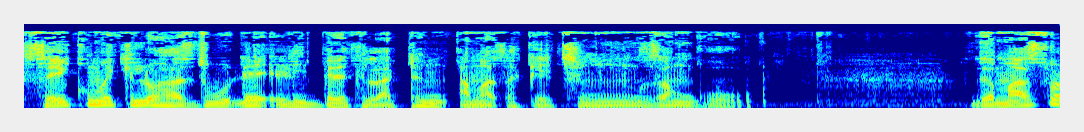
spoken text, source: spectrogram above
Sai kuma kilohaz talatin a matsakaicin zango. Ga masu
